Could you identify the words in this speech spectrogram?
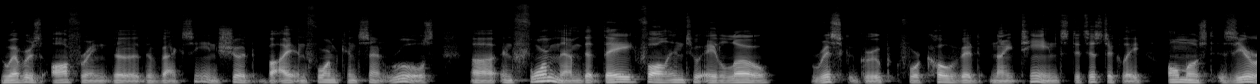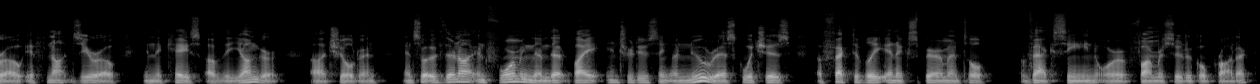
Whoever's offering the, the vaccine should, by informed consent rules, uh, inform them that they fall into a low risk group for COVID 19, statistically almost zero, if not zero, in the case of the younger uh, children. And so, if they're not informing them that by introducing a new risk, which is effectively an experimental vaccine or pharmaceutical product,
